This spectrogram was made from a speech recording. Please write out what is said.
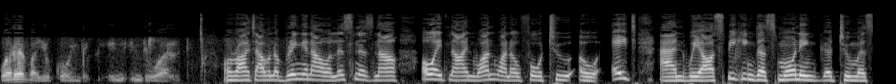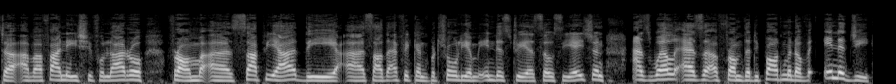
wherever you go in the in, in the world. All right, I want to bring in our listeners now, 0891 and we are speaking this morning to Mr. Avhapfani Tshifularo from uh, SAPIA, the uh, South African Petroleum Industry Association, as well as uh, from the Department of Energy,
